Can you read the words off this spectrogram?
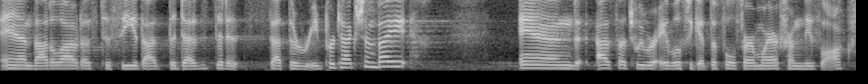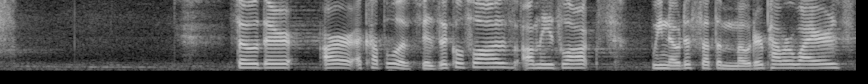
And that allowed us to see that the devs didn't set the read protection byte. And as such, we were able to get the full firmware from these locks. So there are a couple of physical flaws on these locks we noticed that the motor power wires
